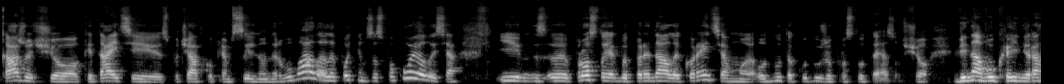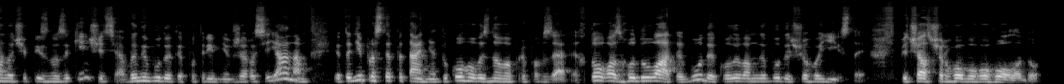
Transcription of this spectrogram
кажуть, що китайці спочатку прям сильно нервували, але потім заспокоїлися і е, просто якби передали корейцям одну таку дуже просту тезу: що війна в Україні рано чи пізно закінчиться, ви не будете потрібні вже росіянам. І тоді просте питання: до кого ви знову приповзете? Хто вас годувати буде, коли вам не буде чого їсти під час чергового голоду,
